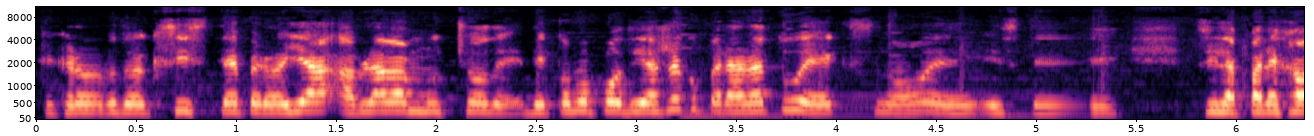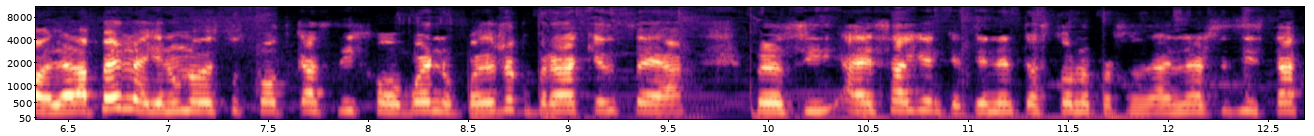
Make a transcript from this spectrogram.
que creo que no existe, pero ella hablaba mucho de, cómo podías recuperar a tu ex, ¿no? Eh, este, si la pareja valía la pena. Y en uno de estos podcasts dijo, bueno, puedes recuperar a quien sea, pero si es alguien que tiene el trastorno personal narcisista,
